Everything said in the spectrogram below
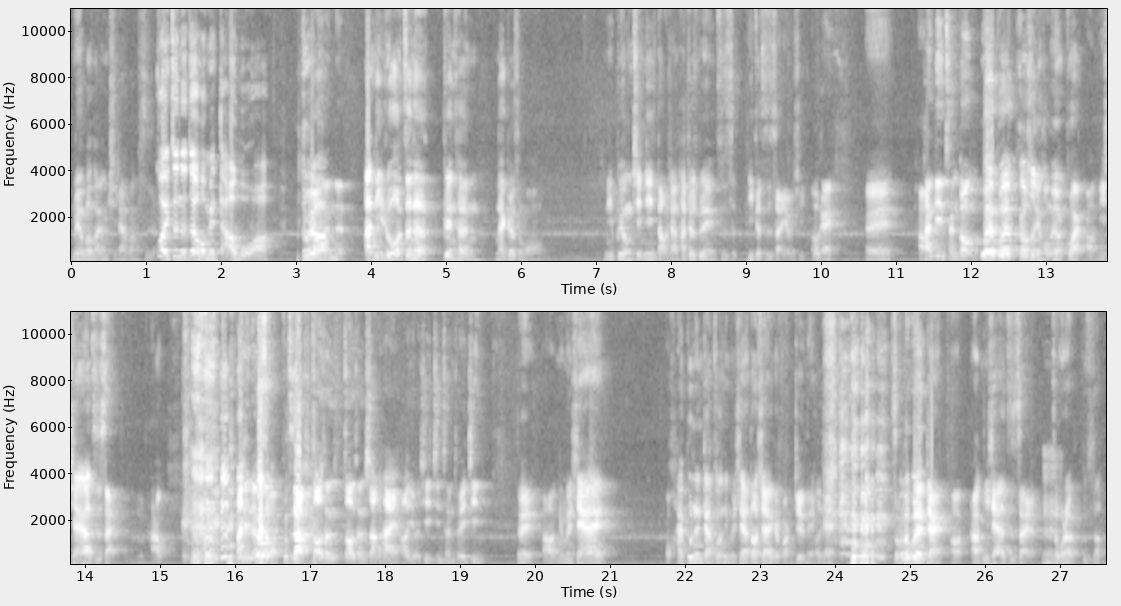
没有办法用其他方式。怪真的在后面打我啊！对啊，真的。啊，你如果真的变成那个什么，你不用情境导向，它就变成只一个掷骰游戏。OK，哎，判定成功。我也不会告诉你后面有怪啊，你现在要掷骰。嗯，好。判 定为什么？不知道。造成造成伤害，好，游戏进程推进。对，好，你们现在。我还不能讲说你们现在到下一个房间呢。OK，什么都不能讲哦。啊，你现在只宰了，怎么了？不知道。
